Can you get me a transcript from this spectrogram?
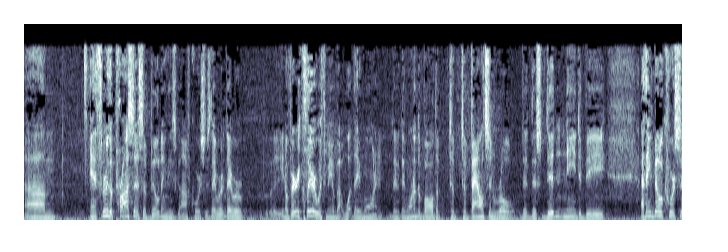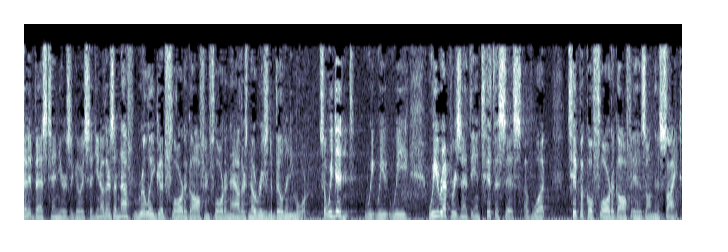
Um, and through the process of building these golf courses, they were they were you know very clear with me about what they wanted. They, they wanted the ball to, to, to bounce and roll. This didn't need to be. I think Bill Coore said it best 10 years ago. He said, you know, there's enough really good Florida golf in Florida now. There's no reason to build any more. So we didn't. We, we, we, we represent the antithesis of what typical Florida golf is on this site.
